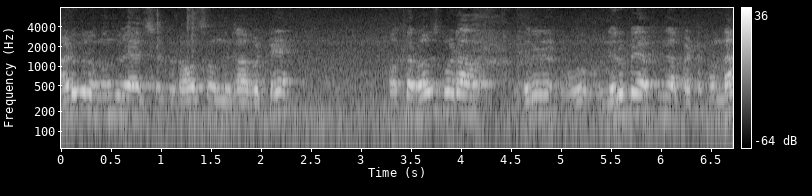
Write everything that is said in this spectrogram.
అడుగులు ముందు వేయాల్సినటువంటి అవసరం ఉంది కాబట్టి ఒక్క రోజు కూడా నిరుపయోగంగా పెట్టకుండా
